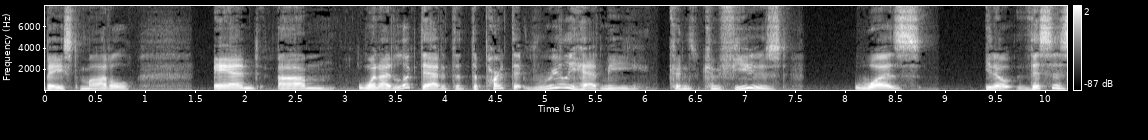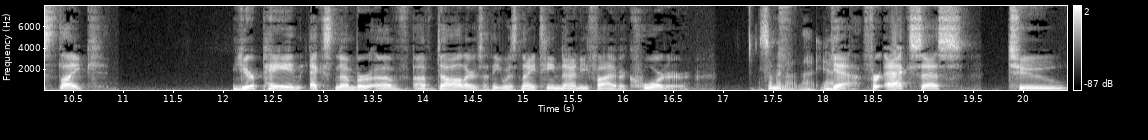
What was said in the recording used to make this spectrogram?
based model, and um, when I looked at it, the, the part that really had me con- confused was, you know, this is like you're paying X number of, of dollars. I think it was nineteen ninety five a quarter Something like that, yeah. yeah for access to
